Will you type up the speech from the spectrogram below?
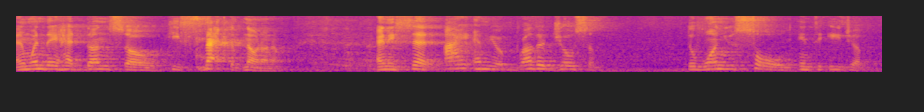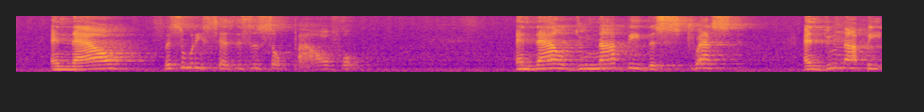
And when they had done so, he smacked them. No, no, no. And he said, I am your brother Joseph, the one you sold into Egypt. And now Listen what he says. This is so powerful. And now do not be distressed and do not be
